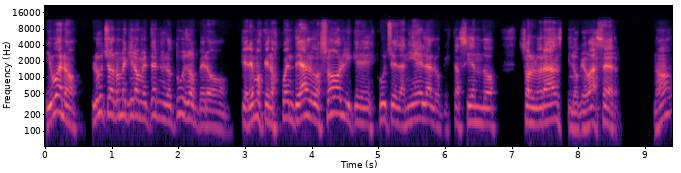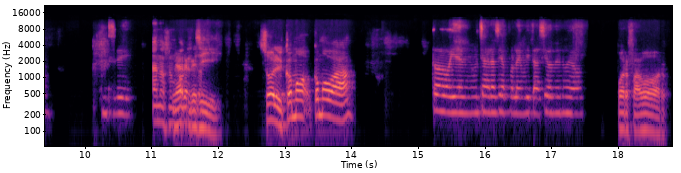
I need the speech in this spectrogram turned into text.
Y bueno, Lucho, no me quiero meter en lo tuyo, pero queremos que nos cuente algo Sol y que escuche Daniela lo que está haciendo Sol Brands y lo que va a hacer, ¿no? Sí, Danos un Claro que sí. Sol, ¿cómo, cómo va? todo bien. Muchas gracias por la invitación de nuevo. Por favor,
